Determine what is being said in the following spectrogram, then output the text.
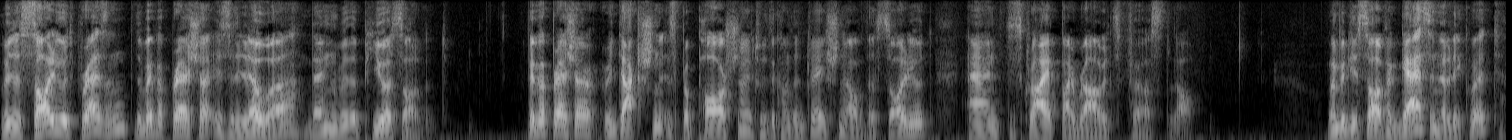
With a solute present, the vapor pressure is lower than with a pure solvent. Vapor pressure reduction is proportional to the concentration of the solute and described by Raoult's first law. When we dissolve a gas in a liquid,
